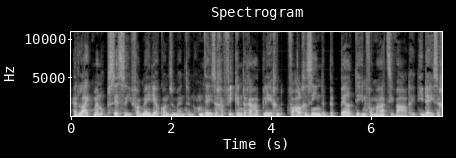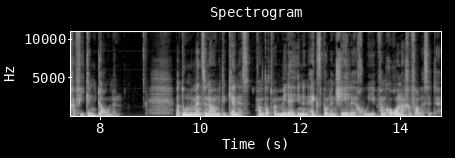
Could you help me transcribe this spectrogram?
Het lijkt me een obsessie van mediaconsumenten om deze grafieken te raadplegen, vooral gezien de beperkte informatiewaarde die deze grafieken tonen. Wat doen de mensen nou met de kennis van dat we midden in een exponentiële groei van coronagevallen zitten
